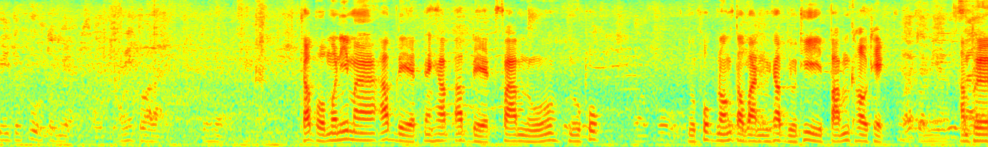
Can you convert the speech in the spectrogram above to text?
มีตัวผู้ตัวเมียสองอันนี้ตัวอะไรตัวเมียครับผมวันนี้มาอัปเดตนะครับ อัปเดตฟาร์มหนูหนูพุกตัวผู้หนูพุกน้องตะวันครับอยู่ที่ปั๊มคาวเทคแล้วจะมีนิสัยอำเภอ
